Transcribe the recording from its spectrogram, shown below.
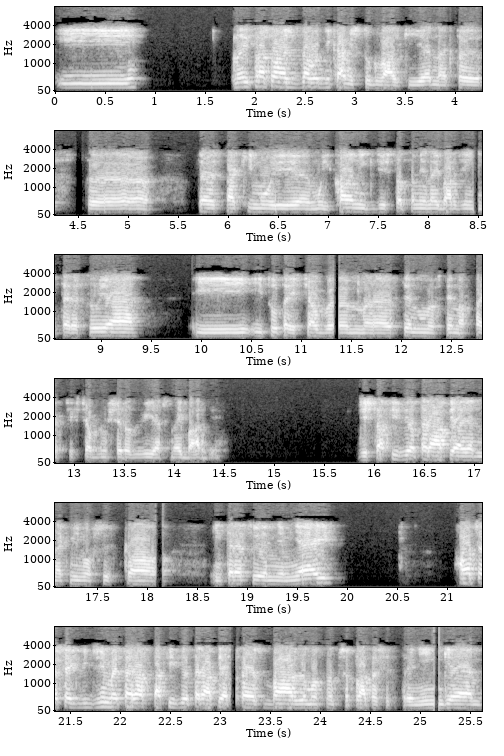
i no i pracować z zawodnikami sztuk walki. Jednak to jest to jest taki mój, mój konik, gdzieś to, co mnie najbardziej interesuje. I, i tutaj chciałbym, w tym, w tym aspekcie chciałbym się rozwijać najbardziej. Gdzieś ta fizjoterapia jednak mimo wszystko interesuje mnie mniej, chociaż jak widzimy teraz ta fizjoterapia też bardzo mocno przeplata się z treningiem,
